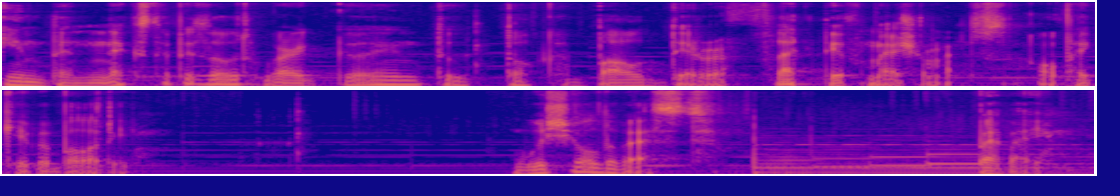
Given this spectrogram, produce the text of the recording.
In the next episode, we're going to talk about the reflective measurements of a capability. Wish you all the best. Bye bye.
